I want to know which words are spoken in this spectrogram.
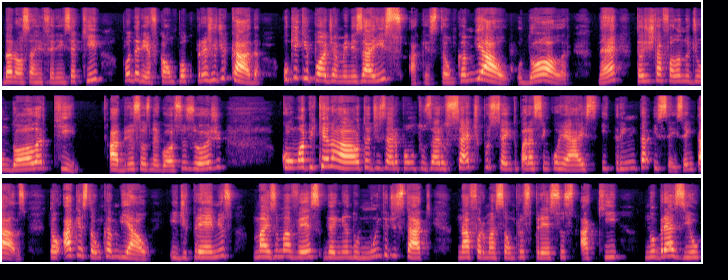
da nossa referência aqui poderia ficar um pouco prejudicada. O que, que pode amenizar isso? A questão cambial, o dólar, né? Então a gente está falando de um dólar que abriu seus negócios hoje com uma pequena alta de 0,07% para R$ 5,36. Então, a questão cambial e de prêmios, mais uma vez, ganhando muito destaque na formação para os preços aqui no Brasil.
